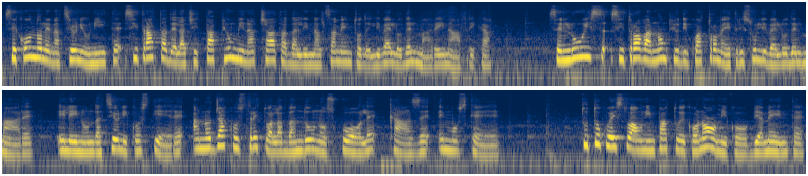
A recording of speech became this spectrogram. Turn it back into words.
Secondo le Nazioni Unite si tratta della città più minacciata dall'innalzamento del livello del mare in Africa. St. Louis si trova a non più di 4 metri sul livello del mare e le inondazioni costiere hanno già costretto all'abbandono scuole, case e moschee. Tutto questo ha un impatto economico, ovviamente,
